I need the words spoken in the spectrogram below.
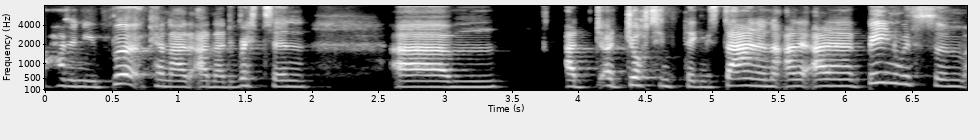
I had a new book, and I'd and I'd written, um, I'd, I'd jotting things down, and I, I had been with some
